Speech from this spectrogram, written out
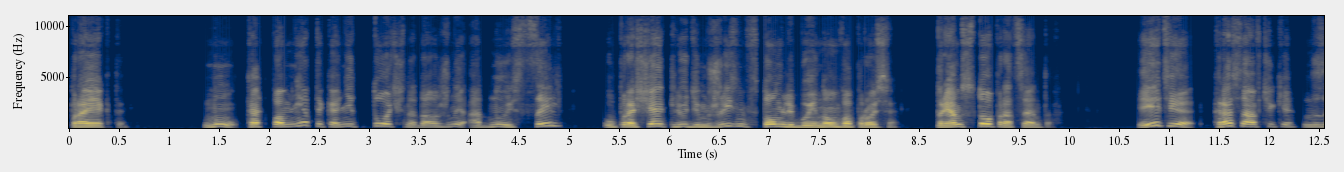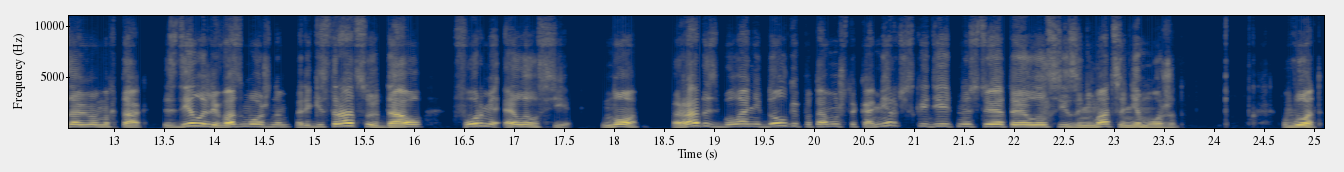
проекты? Ну, как по мне, так они точно должны одну из цель- упрощать людям жизнь в том либо ином вопросе. Прям 100 %. И эти красавчики, назовем их так, сделали возможным регистрацию DAO в форме LLC. Но радость была недолгой, потому что коммерческой деятельностью эта LLC заниматься не может. Вот.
